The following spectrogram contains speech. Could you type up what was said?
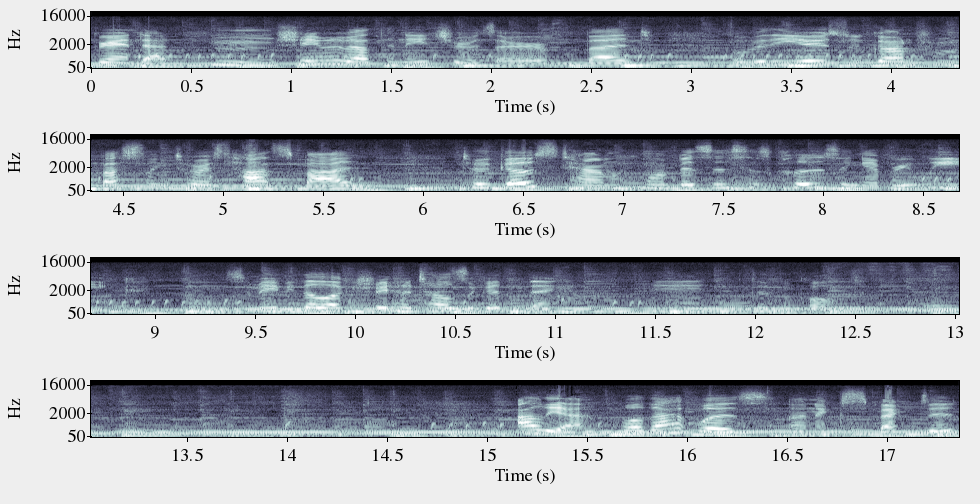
Granddad, hmm, shame about the nature reserve, but over the years we've gone from a bustling tourist hotspot to a ghost town with more businesses closing every week. So maybe the luxury hotel's a good thing. Alia, well that was unexpected.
